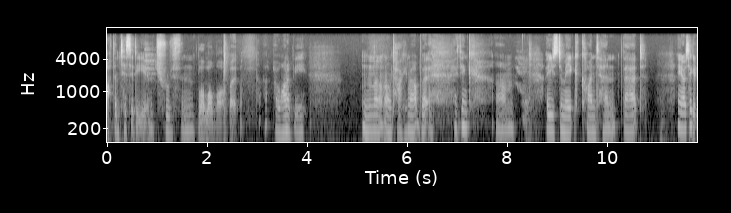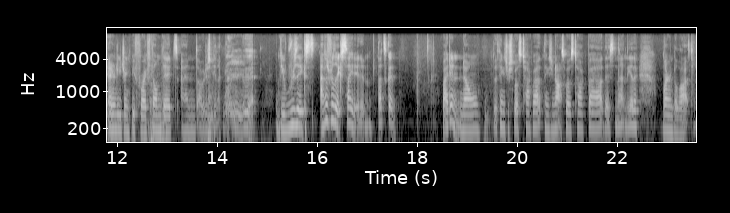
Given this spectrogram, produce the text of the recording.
authenticity and truth and blah, blah, blah, but I want to be. I don't know what I'm talking about, but I think um, I used to make content that, you know, I'd take an energy drink before I filmed it and I would just be like, and be really, I was really excited and that's good. But I didn't know the things you're supposed to talk about, the things you're not supposed to talk about, this and that and the other. Learned a lot.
